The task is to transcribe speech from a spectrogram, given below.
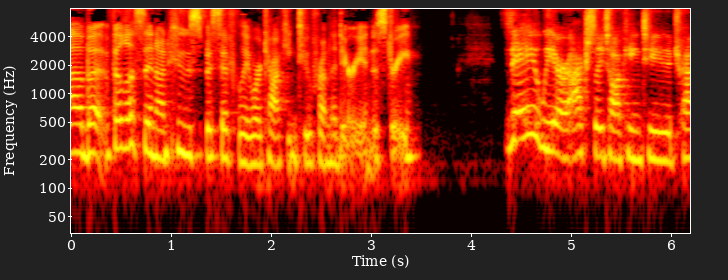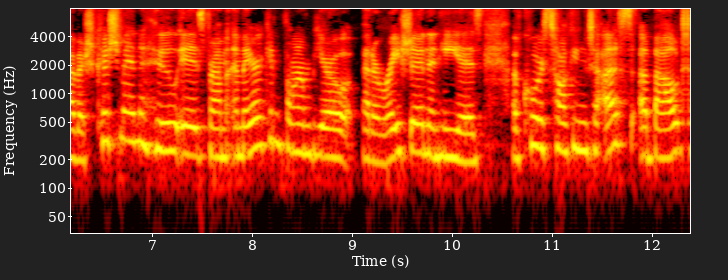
uh, but fill us in on who specifically we're talking to from the dairy industry. Today, we are actually talking to Travis Cushman, who is from American Farm Bureau Federation, and he is, of course, talking to us about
